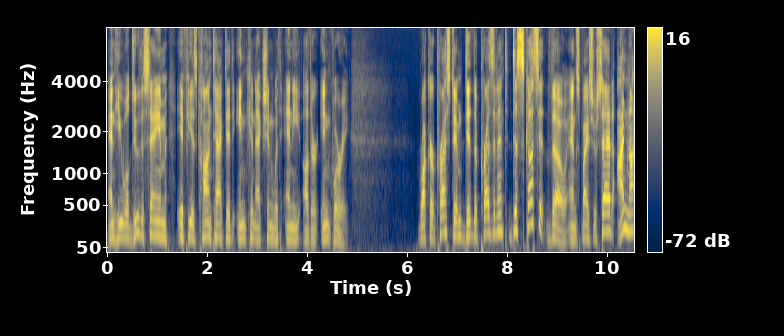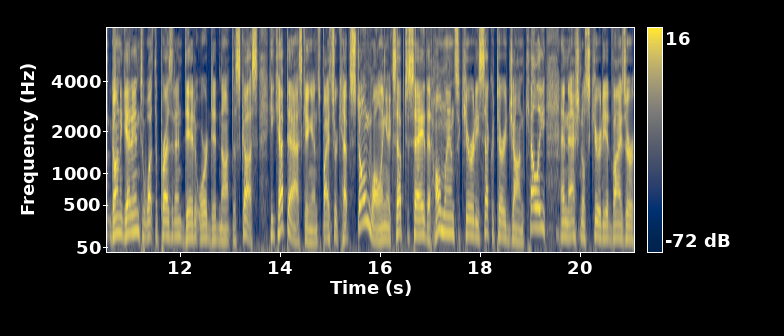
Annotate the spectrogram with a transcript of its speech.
and he will do the same if he is contacted in connection with any other inquiry. Rucker pressed him, Did the president discuss it, though? And Spicer said, I'm not going to get into what the president did or did not discuss. He kept asking, and Spicer kept stonewalling, except to say that Homeland Security Secretary John Kelly and National Security Advisor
